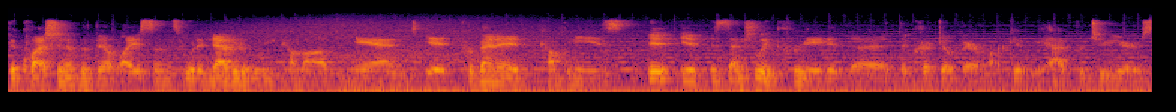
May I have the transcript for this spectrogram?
the question of the BitLicense would inevitably come up and it prevented companies, it, it essentially created the, the crypto bear market we had for two years.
